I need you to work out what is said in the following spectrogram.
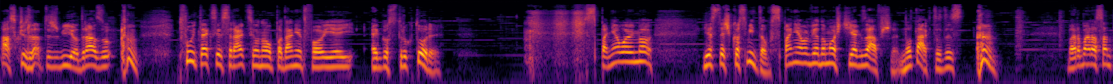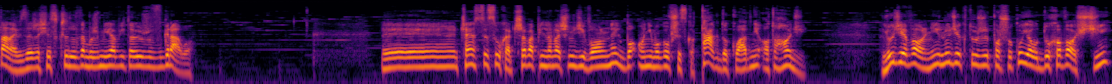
A skrzydlaty brzmi od razu. Twój tekst jest reakcją na upadanie twojej ego struktury. Wspaniałe mimo... Jesteś kosmitą. Wspaniałe wiadomości jak zawsze. No tak, to, to jest... Barbara Santana. Widzę, że się skrzydlatemu żmijowi to już wgrało. Yy, częsty słuchacz, trzeba pilnować ludzi wolnych, bo oni mogą wszystko. Tak, dokładnie o to chodzi. Ludzie wolni, ludzie, którzy poszukują duchowości,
